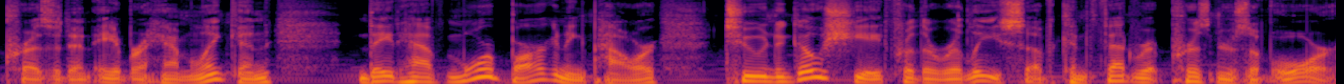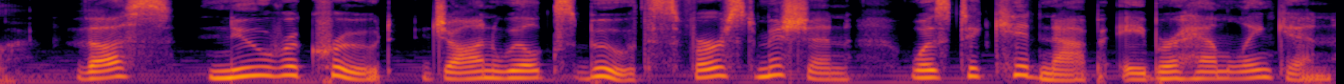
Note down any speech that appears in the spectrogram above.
President Abraham Lincoln, they'd have more bargaining power to negotiate for the release of Confederate prisoners of war. Thus, new recruit John Wilkes Booth's first mission was to kidnap Abraham Lincoln.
